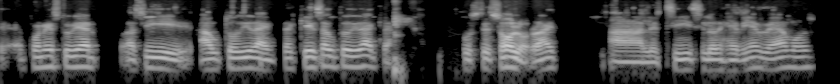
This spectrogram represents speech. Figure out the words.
eh, pone a estudiar así autodidacta, ¿qué es autodidacta? Usted solo, right? Ah, let's see si lo dejé bien, veamos.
